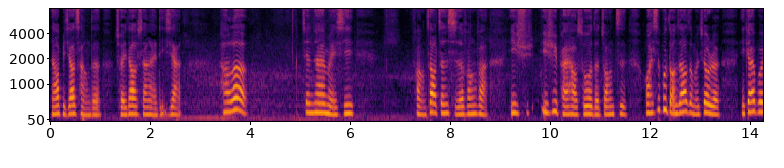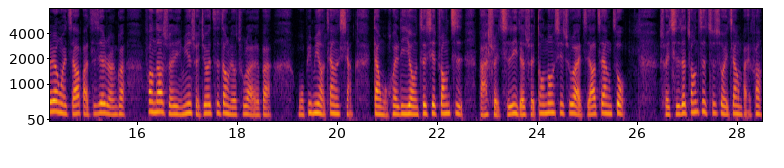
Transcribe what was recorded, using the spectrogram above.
然后比较长的垂到山崖底下。好了，现在美西仿照真实的方法。依序依序排好所有的装置，我还是不懂知道怎么救人。你该不会认为只要把这些软管放到水里面，水就会自动流出来了吧？我并没有这样想，但我会利用这些装置把水池里的水通通吸出来。只要这样做，水池的装置之所以这样摆放，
